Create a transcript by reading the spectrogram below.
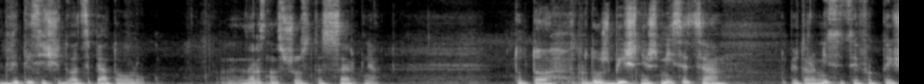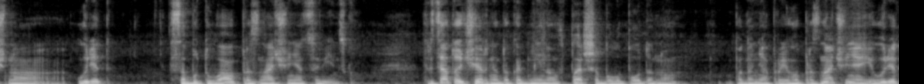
2025 року. Зараз у нас 6 серпня. Тобто, впродовж більш ніж місяця, півтора місяці, фактично, уряд саботував призначення Цивінського. 30 червня до Кабміну вперше було подано подання про його призначення, і уряд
